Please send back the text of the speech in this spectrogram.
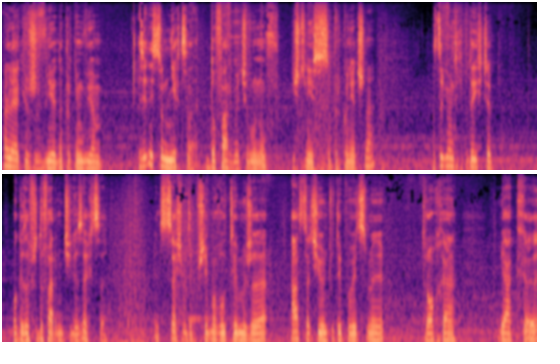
Ale jak już niejednokrotnie mówiłem, z jednej strony nie chcę dofarmiać runów, jeśli nie jest super konieczne, a z drugiej mam takie podejście, mogę zawsze dofarmić ile zechcę. Więc ja się będę przejmował tym, że a straciłem tutaj powiedzmy trochę, jak e,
